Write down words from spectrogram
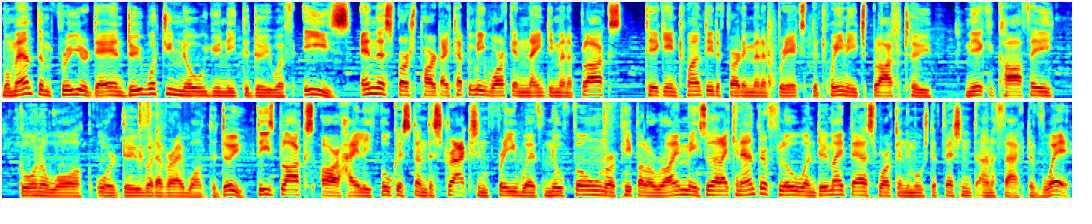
momentum through your day and do what you know you need to do with ease. In this first part, I typically work in 90 minute blocks, taking 20 to 30 minute breaks between each block to make a coffee, go on a walk, or do whatever I want to do. These blocks are highly focused and distraction free with no phone or people around me so that I can enter flow and do my best work in the most efficient and effective way.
